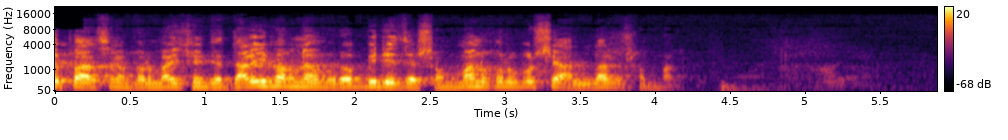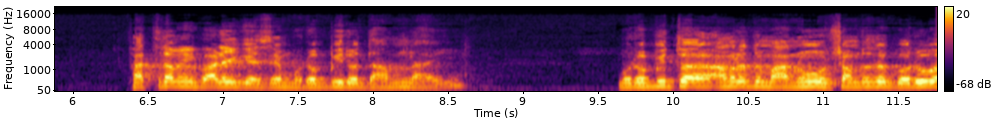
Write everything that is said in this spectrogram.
পাশে ফরমাইছেন যে দাড়ি যে সম্মান করব, সে আল্লাহর সম্মান। বাড়ি গেছে দাম নাই। তো, আমরা তো মানুষ, আমরা তো গরু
